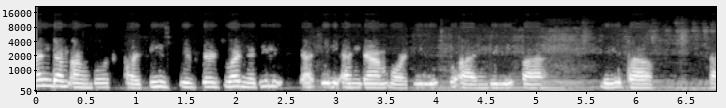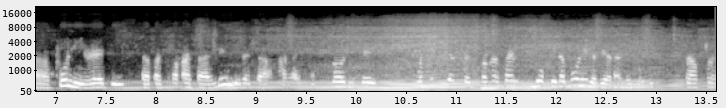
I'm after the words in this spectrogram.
andam ang both parties. If there's one nga dili ah, dili andam or dili kuan dili pa dili pa ah, fully ready sa pagpakasal, dili na siya angay. So, kay masiglat sa pagpakasal, mo kinabuhi na biya na nito. Suffer.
